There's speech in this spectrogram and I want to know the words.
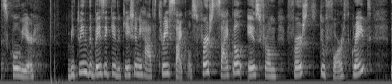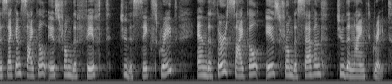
school year. Between the basic education, you have three cycles. First cycle is from first to fourth grade. The second cycle is from the fifth to the sixth grade. And the third cycle is from the seventh to the ninth grade.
